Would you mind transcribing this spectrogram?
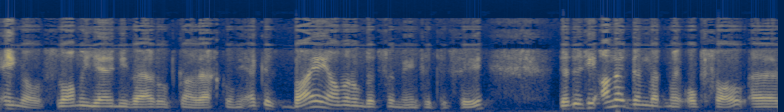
Engels waarmee jy in die wêreld kan regkom nie. Ek is baie jammer om dit vir mense te sê. Dit is die ander ding wat my opval. Uh,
